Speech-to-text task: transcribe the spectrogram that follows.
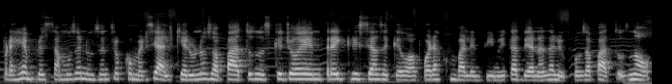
por ejemplo, estamos en un centro comercial, quiero unos zapatos, no es que yo entre y Cristian se quedó afuera con Valentino y Tatiana salió con zapatos, no,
